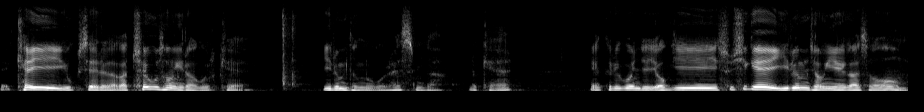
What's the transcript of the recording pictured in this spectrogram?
K6셀에다가 최우성이라고 이렇게 이름 등록을 했습니다. 이렇게 예, 그리고 이제 여기 수식의 이름 정의에 가서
